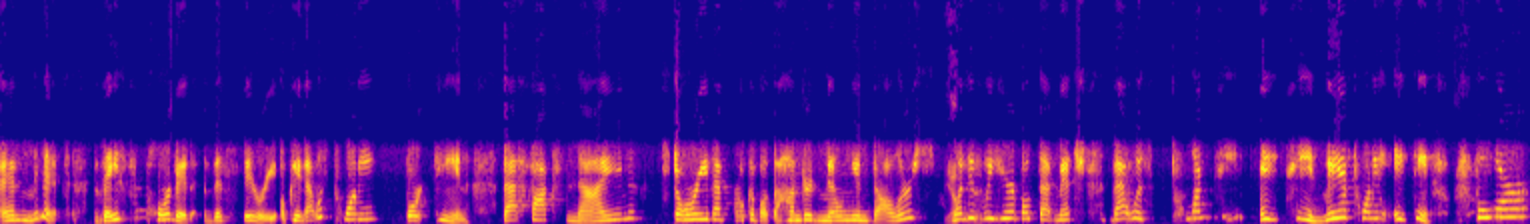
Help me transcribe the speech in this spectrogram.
and Minute. They supported this theory. Okay, that was 2014. That Fox Nine story that broke about the hundred million dollars. Yep. When did we hear about that, Mitch? That was 2018, May of 2018. Four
